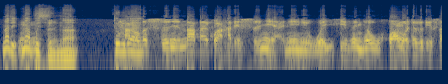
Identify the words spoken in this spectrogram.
那得那不行啊，对不对？十年，那贷款还得十年呢。你我一寻思，你说我还我这个得啥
